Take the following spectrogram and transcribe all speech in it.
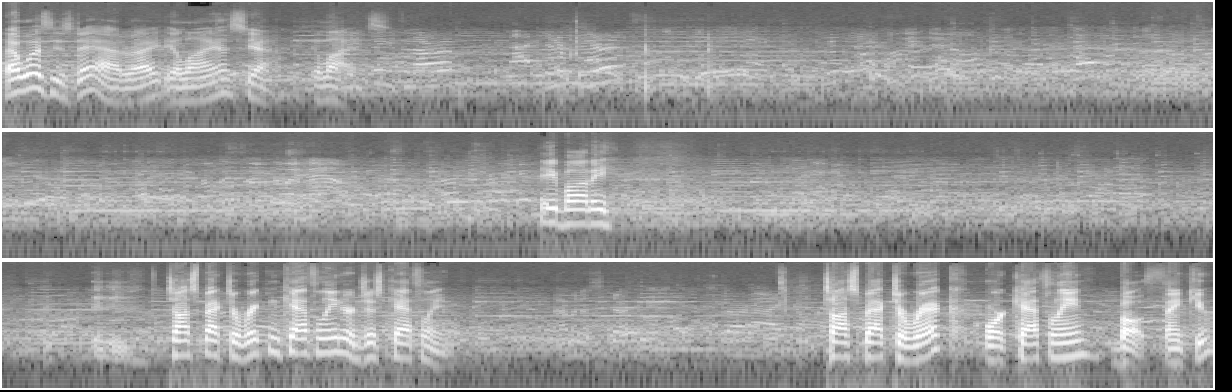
That was his dad, right? Elias? Yeah, Elias. Hey, buddy. Toss back to Rick and Kathleen, or just Kathleen? I'm going to start, start. Toss back to Rick or Kathleen? Both. Thank you.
